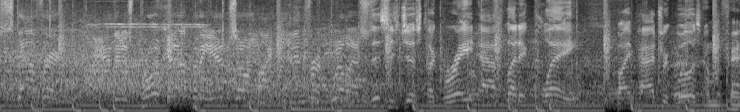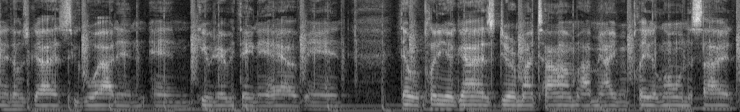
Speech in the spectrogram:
Stafford. And it is broken up in the end zone by Patrick Willis. This is just a great athletic play by Patrick Willis. I'm a fan of those guys who go out and, and give it everything they have. And there were plenty of guys during my time. I mean, I even played along the side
